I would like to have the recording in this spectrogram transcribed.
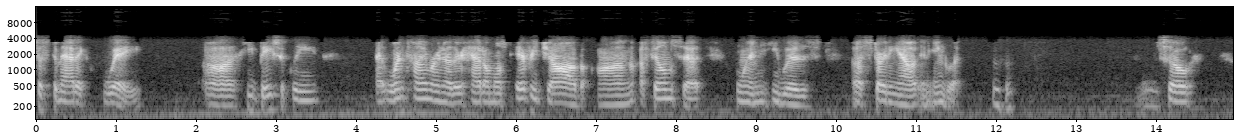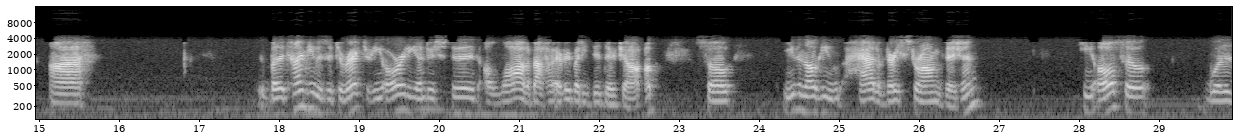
systematic way. Uh, he basically, at one time or another, had almost every job on a film set when he was uh, starting out in England. Mm-hmm. So, uh, by the time he was a director, he already understood a lot about how everybody did their job. So, even though he had a very strong vision, he also was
